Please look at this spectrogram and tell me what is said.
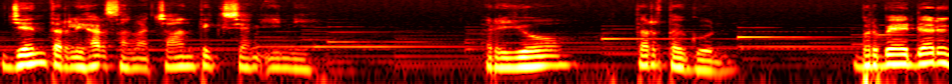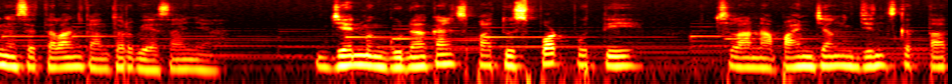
Jen terlihat sangat cantik siang ini. Rio tertegun. Berbeda dengan setelan kantor biasanya. Jen menggunakan sepatu sport putih, celana panjang jeans ketat,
